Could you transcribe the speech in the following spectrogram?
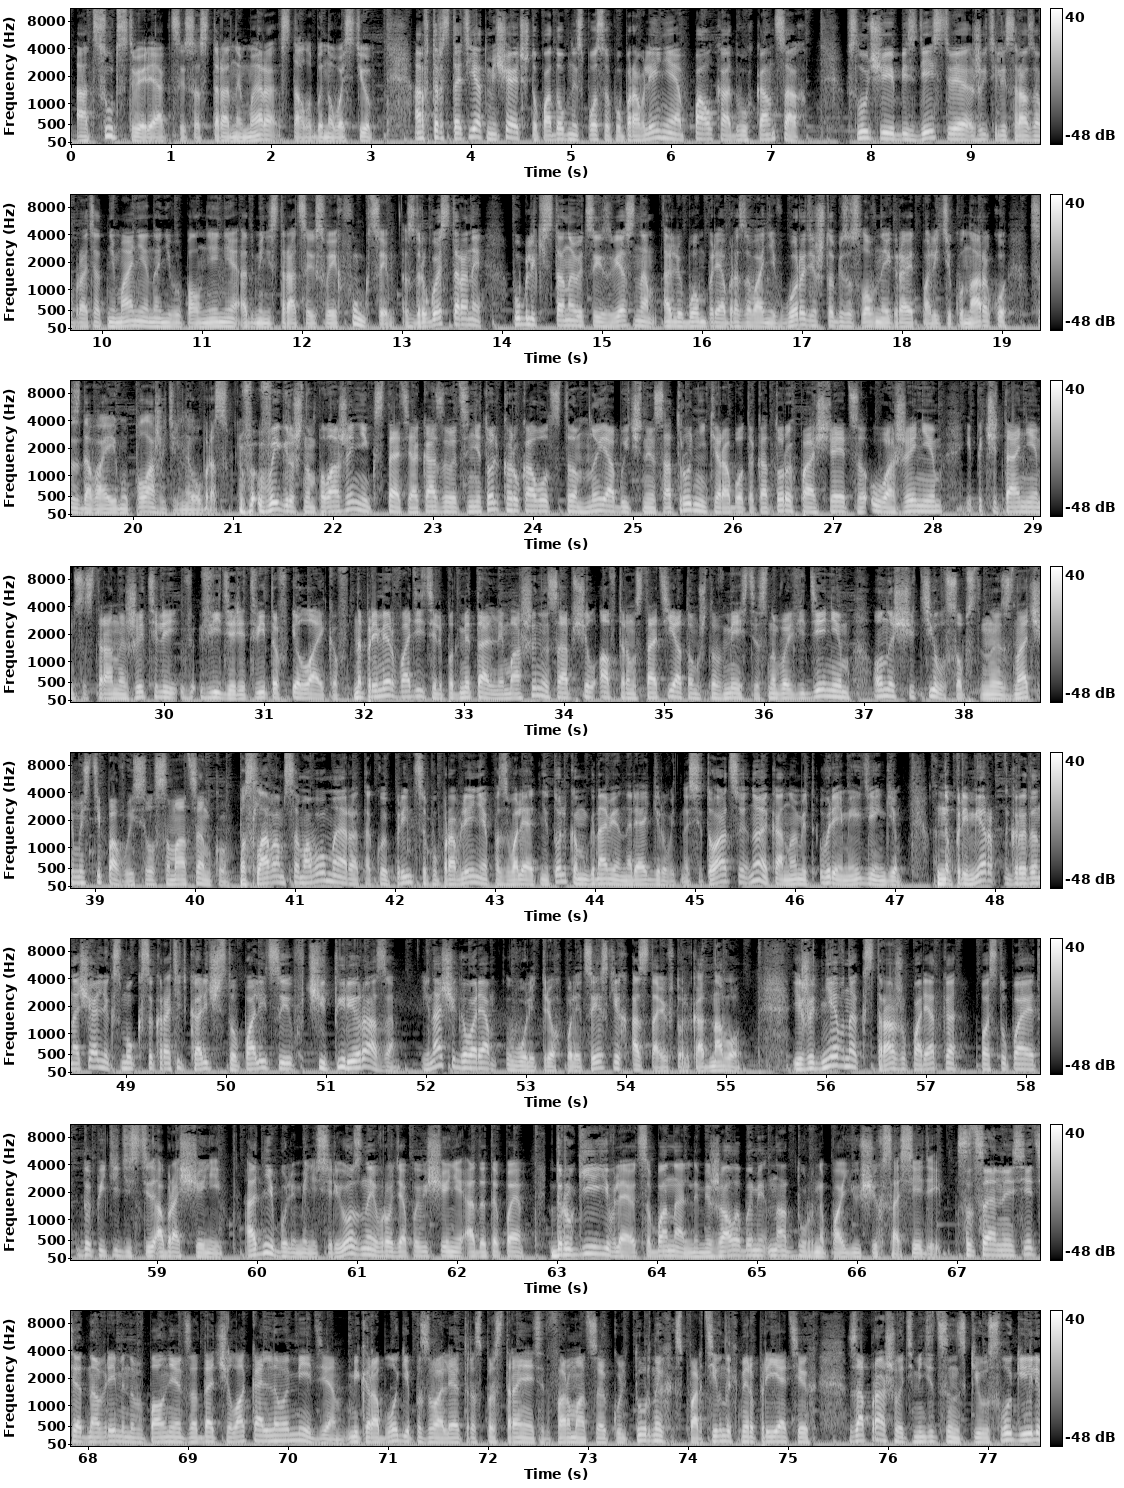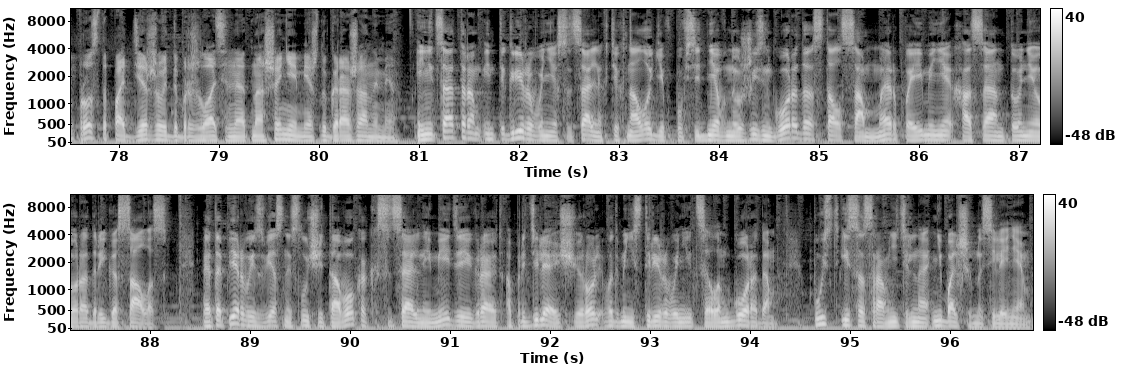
отсутствие реакции со стороны мэра стало бы новостью. Автор статьи отмечает, что подобный способ управления – палка о двух концах. В случае бездействия жители сразу обратят внимание на невыполнение администрации своих функций. С другой стороны, публике становится известно о любом преобразовании в городе, что, безусловно, играет политику на руку, создавая ему положительный образ. В выигрышном положении, кстати, оказывается не только руководство но и обычные сотрудники, работа которых поощряется уважением и почитанием со стороны жителей в виде ретвитов и лайков. Например, водитель подметальной машины сообщил авторам статьи о том, что вместе с нововведением он ощутил собственную значимость и повысил самооценку. По словам самого мэра, такой принцип управления позволяет не только мгновенно реагировать на ситуацию, но и экономит время и деньги. Например, градоначальник смог сократить количество полиции в 4 раза. Иначе говоря, уволить трех полицейских, оставив только одного. Ежедневно к стражу порядка поступает до 50 обращений. Одни более-менее серьезные, вроде оповещений о ДТП, другие являются банальными жалобами на дурно поющих соседей. Социальные сети одновременно выполняют задачи локального медиа. Микроблоги позволяют распространять информацию о культурных, спортивных мероприятиях, запрашивать медицинские услуги или просто поддерживать доброжелательные отношения между горожанами. Инициатором интегрирования социальных технологий в повседневную жизнь города стал сам мэр по имени Хосе Антонио Родриго Салас. Это первый известный случай того, как социальные медиа играют определяющую роль в администрировании целым городом, пусть и со сравнительно небольшим населением.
